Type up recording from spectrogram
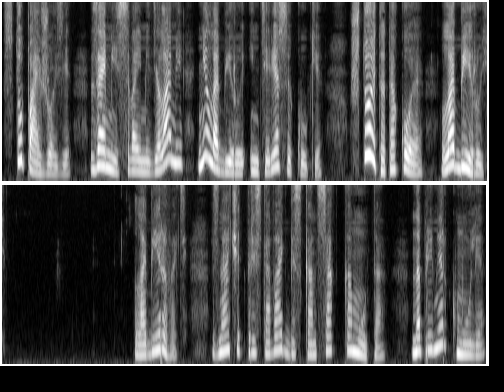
«Ступай, Жози, займись своими делами, не лоббируй интересы Куки. Что это такое? Лоббируй. Лоббировать значит приставать без конца к кому-то, например, к Муле,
